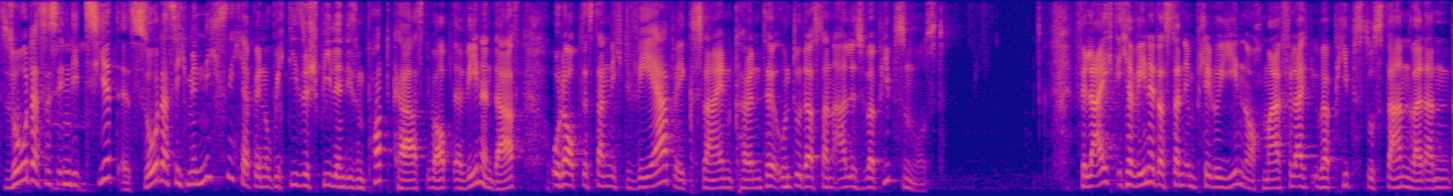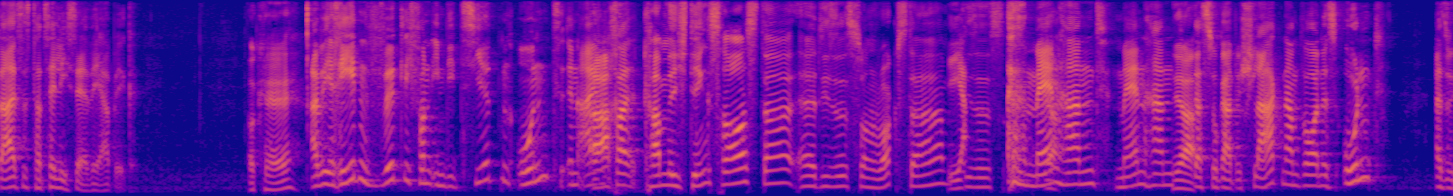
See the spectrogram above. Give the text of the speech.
So, dass es indiziert ist, so, dass ich mir nicht sicher bin, ob ich diese Spiele in diesem Podcast überhaupt erwähnen darf oder ob das dann nicht werbig sein könnte und du das dann alles überpiepsen musst. Vielleicht, ich erwähne das dann im Plädoyer nochmal, vielleicht überpiepst du es dann, weil dann, da ist es tatsächlich sehr werbig. Okay. Aber wir reden wirklich von Indizierten und in einem Ach, Fall kam nicht Dings raus da? Äh, dieses von Rockstar? Ja. Dieses, Manhunt, Manhunt, Ja. das sogar beschlagnahmt worden ist und, also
